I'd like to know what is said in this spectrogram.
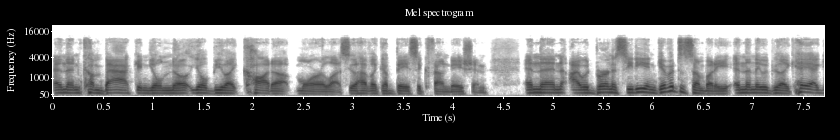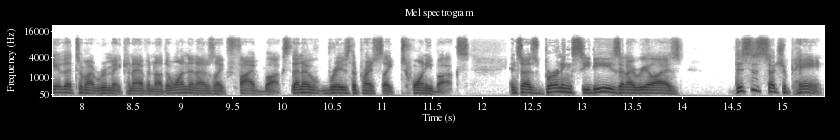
and then come back and you'll know you'll be like caught up more or less. You'll have like a basic foundation. And then I would burn a CD and give it to somebody and then they would be like, "Hey, I gave that to my roommate. Can I have another one?" And I was like, 5 bucks. Then I raised the price to like 20 bucks. And so I was burning CDs and I realized this is such a pain.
